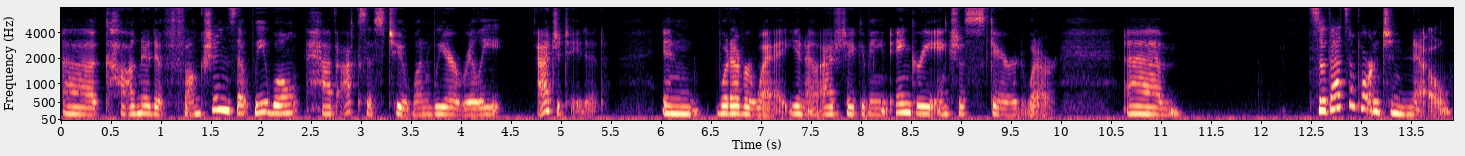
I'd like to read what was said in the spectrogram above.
uh, cognitive functions that we won't have access to when we are really agitated in whatever way. You know, agitated mean angry, anxious, scared, whatever. Um, so that's important to know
